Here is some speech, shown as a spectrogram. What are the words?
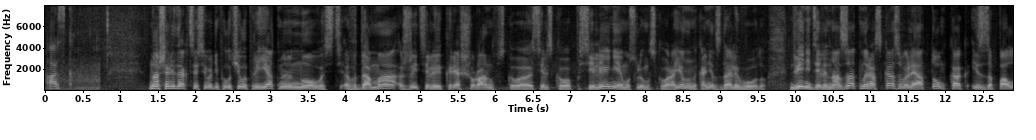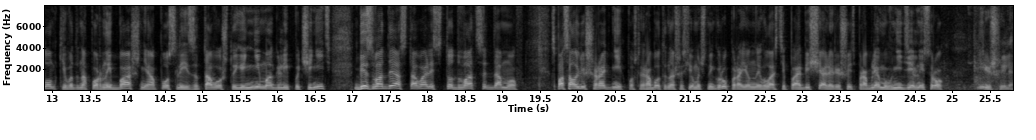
Арск. Наша редакция сегодня получила приятную новость. В дома жителей Кряшурановского сельского поселения Муслюмовского района наконец дали воду. Две недели назад мы рассказывали о том, как из-за поломки водонапорной башни, а после из-за того, что ее не могли починить, без воды оставались 120 домов. Спасал лишь родник. После работы нашей съемочной группы районные власти пообещали решить проблему в недельный срок. И решили.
